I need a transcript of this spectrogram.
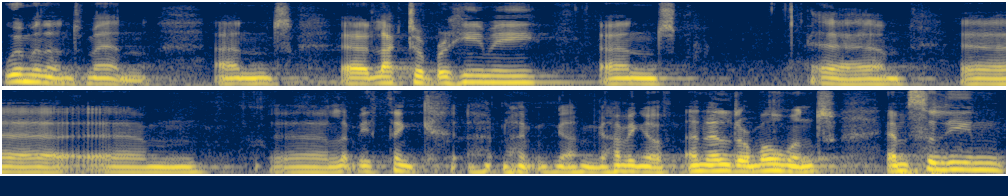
women and men. And uh, Lakhdar Brahimi and um, uh, um, uh, let me think, I'm, having a, an elder moment. Um, Salim,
